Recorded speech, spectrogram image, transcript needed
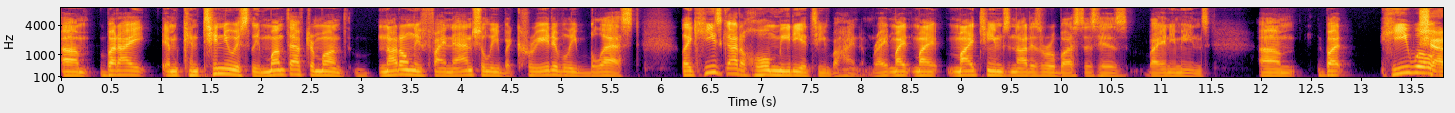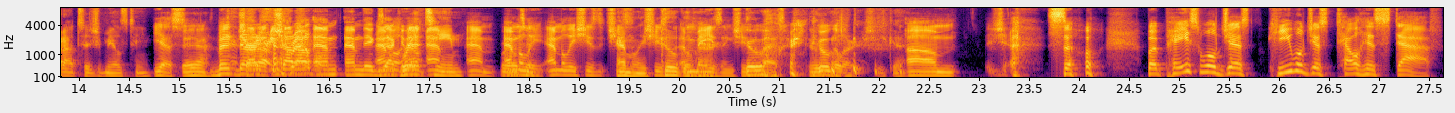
Um, but I am continuously, month after month, not only financially but creatively blessed. Like he's got a whole media team behind him, right? My my my team's not as robust as his by any means, um, but he will. Shout out to Jamil's team. Yes, yeah, yeah. but Shout out, shout out. M, M, the executive. Real Em- team. Em, Real Emily, team. Emily, she's she's Emily, she's Google her. amazing. She's Google the best. Google her. She's good. Um, so, but Pace will just he will just tell his staff.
